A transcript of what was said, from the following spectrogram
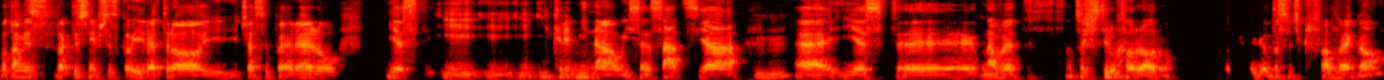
Bo tam jest faktycznie wszystko i retro, i, i czasy PRL-u, jest i, i, i, kryminał, i sensacja, mm -hmm. jest e, nawet no, coś w stylu horroru, takiego dosyć krwawego,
